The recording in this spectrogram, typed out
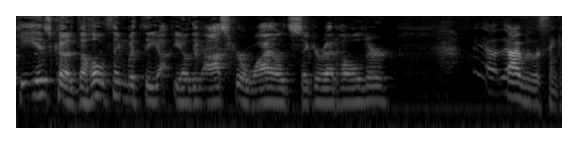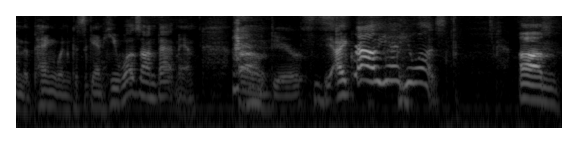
He is coded. The whole thing with the you know the Oscar Wilde cigarette holder. I was thinking the Penguin because again he was on Batman. Oh dear. Yeah, I, well, yeah, he was. Um,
